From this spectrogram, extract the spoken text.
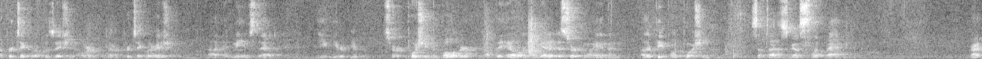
a particular position or a, particular issue. Uh, it means that you, you're, you're sort of pushing the boulder up the hill and you get it a certain way and then other people are pushing. Sometimes it's going to slip back. Right?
